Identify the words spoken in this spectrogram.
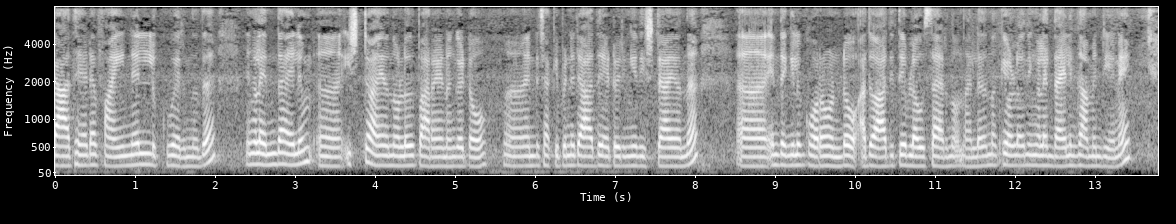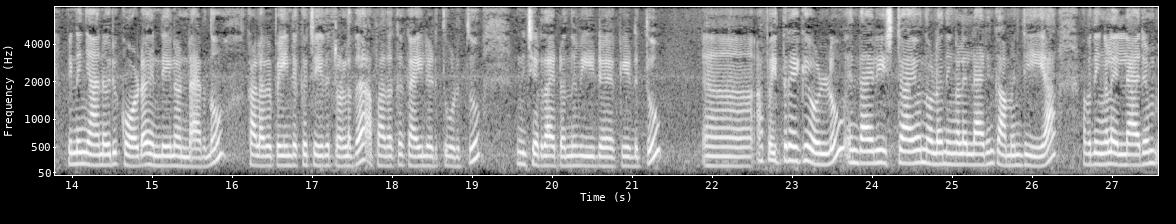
രാധയുടെ ഫൈനൽ ലുക്ക് വരുന്നത്. നിങ്ങൾ എന്തായാലും ഇഷ്ടമായോ എന്നുള്ളത് പറയണം കേട്ടോ. എന്റെ ചക്കിപ്പിന് രാധയായിട്ട് ഒരുങ്ങിയത് ഇഷ്ടമായോ എന്ന് എന്തെങ്കിലും കുറവുണ്ടോ? അതോ ആദ്യത്തെ ബ്ലൗസ് ആയിരുന്നോ നല്ലതെന്നൊക്കെ ഉള്ളത് നിങ്ങൾ എന്തായാലും കമന്റ് ചെയ്യണേ. പിന്നെ ഞാനൊരു കുടം എന്റെ ഉണ്ടായിരുന്നു. കളർ പെയിന്റ് ഒക്കെ ചെയ്തിട്ടുള്ളത്. അപ്പോൾ അതൊക്കെ കയ്യിലെടുത്ത് കൊടുത്തു. ഇനി ചെറുതായിട്ടൊന്ന് വീഡിയോ ഒക്കെ എടുത്തു. അപ്പോൾ ഇത്രയൊക്കെ ഉള്ളൂ. എന്തായാലും ഇഷ്ടമായോ എന്നുള്ളത് നിങ്ങളെല്ലാവരും കമന്റ് ചെയ്യുക. അപ്പോൾ നിങ്ങളെല്ലാവരും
